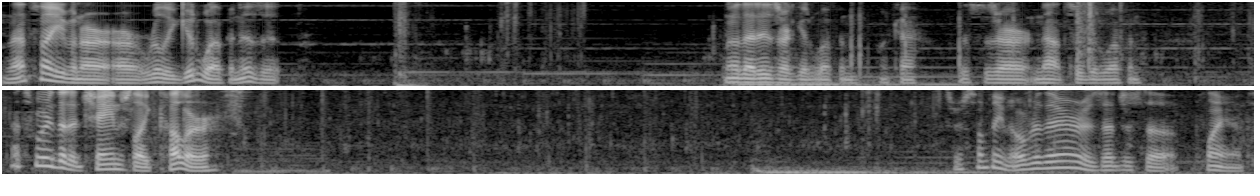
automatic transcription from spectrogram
And that's not even our, our really good weapon, is it? No, that is our good weapon. Okay. This is our not so good weapon. That's weird that it changed, like, color. Is there something over there, or is that just a plant?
